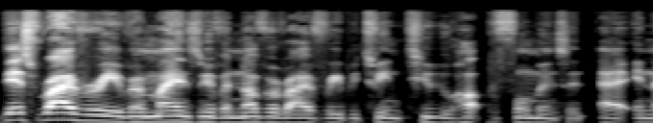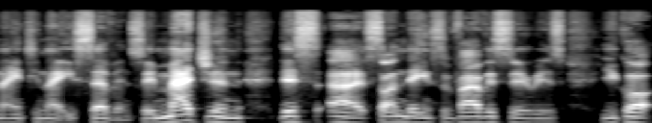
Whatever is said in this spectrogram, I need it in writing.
this rivalry reminds me of another rivalry between two hot performers in, uh, in 1997. So imagine this uh, Sunday in Survivor Series, you got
